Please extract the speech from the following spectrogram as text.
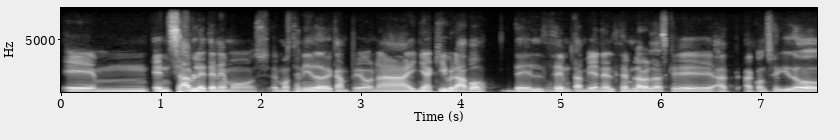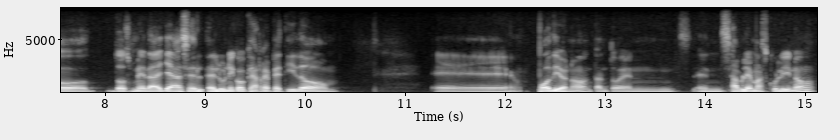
Eh, en sable tenemos, hemos tenido de campeón a Iñaki Bravo del CEM también. El CEM la verdad es que ha, conseguido dos medallas, el, único que ha repetido eh, podio, ¿no? Tanto en, en, sable masculino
